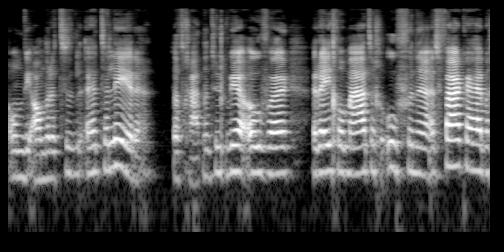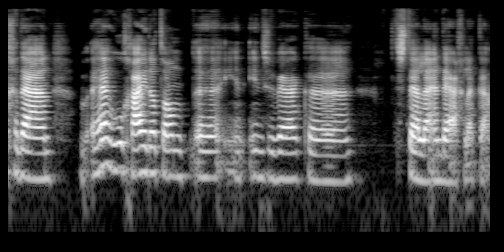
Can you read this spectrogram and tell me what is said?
om die andere te, te leren. Dat gaat natuurlijk weer over regelmatig oefenen, het vaker hebben gedaan. hoe ga je dat dan uh, in, in zijn werk uh, stellen en dergelijke.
